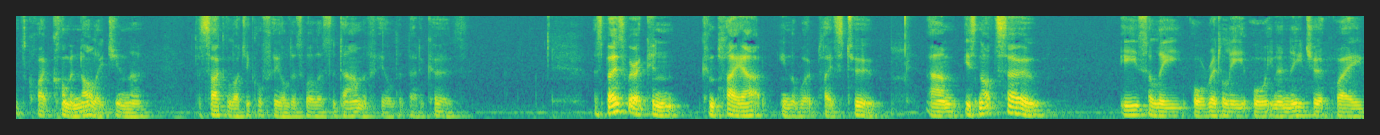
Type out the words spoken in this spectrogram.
it's quite common knowledge in the, the psychological field as well as the Dharma field that that occurs. I suppose where it can, can play out in the workplace too um, is not so easily or readily or in a knee-jerk way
